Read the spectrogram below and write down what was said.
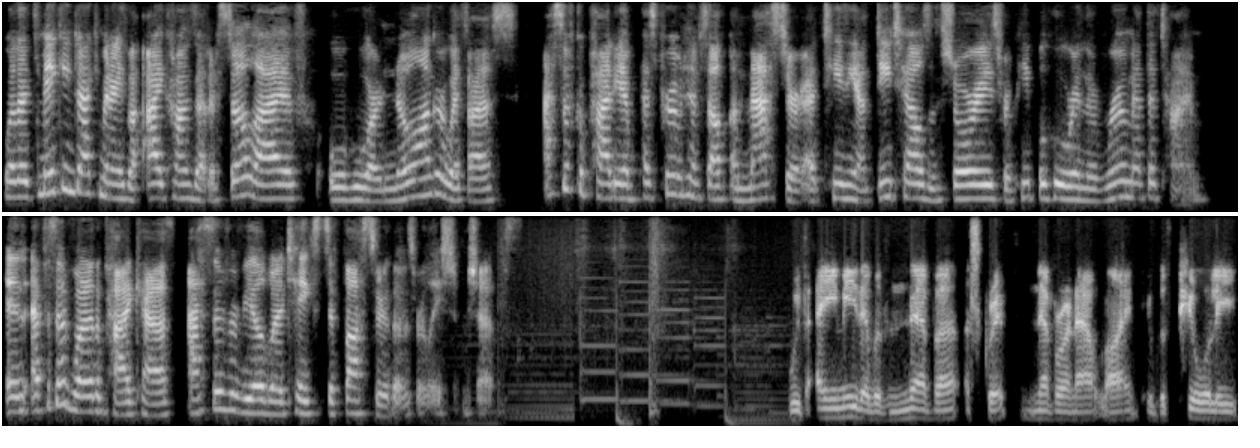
Whether it's making documentaries about icons that are still alive or who are no longer with us, Asif Kapadia has proven himself a master at teasing out details and stories from people who were in the room at the time. In episode one of the podcast, Asif revealed what it takes to foster those relationships. With Amy, there was never a script, never an outline. It was purely,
